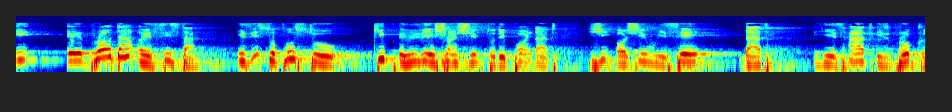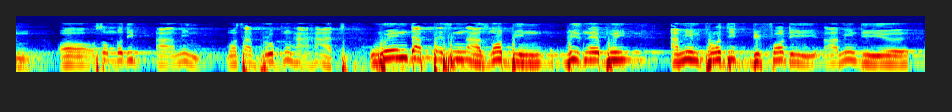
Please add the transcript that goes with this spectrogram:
a brother or a sister is it supposed to keep a relationship to the point that he or she will say that his heart is broken, or somebody, I mean, must have broken her heart when that person has not been reasonably, I mean, brought it before the, I mean, the. Uh,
